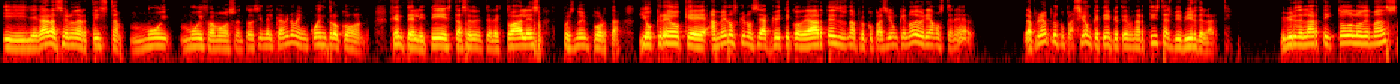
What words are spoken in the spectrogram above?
y llegar a ser un artista muy, muy famoso. Entonces, en el camino me encuentro con gente elitista, pseudo intelectuales, pues no importa. Yo creo que a menos que uno sea crítico de artes, es una preocupación que no deberíamos tener. La primera preocupación que tiene que tener un artista es vivir del arte. Vivir del arte y todo lo demás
